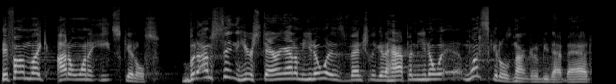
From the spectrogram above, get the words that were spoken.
if I'm like, I don't want to eat Skittles, but I'm sitting here staring at them, you know what is eventually going to happen? You know what? One Skittle's not going to be that bad.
